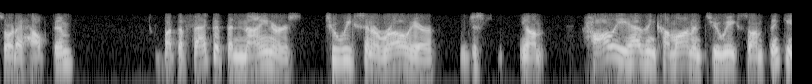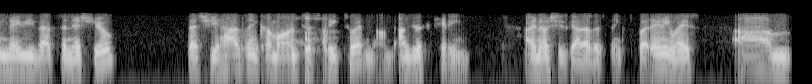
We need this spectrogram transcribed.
sort of helped him. But the fact that the Niners two weeks in a row here, just you know, Holly hasn't come on in two weeks, so I'm thinking maybe that's an issue that she hasn't come on to speak to it. No, I'm, I'm just kidding. I know she's got other things, but anyways, um,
